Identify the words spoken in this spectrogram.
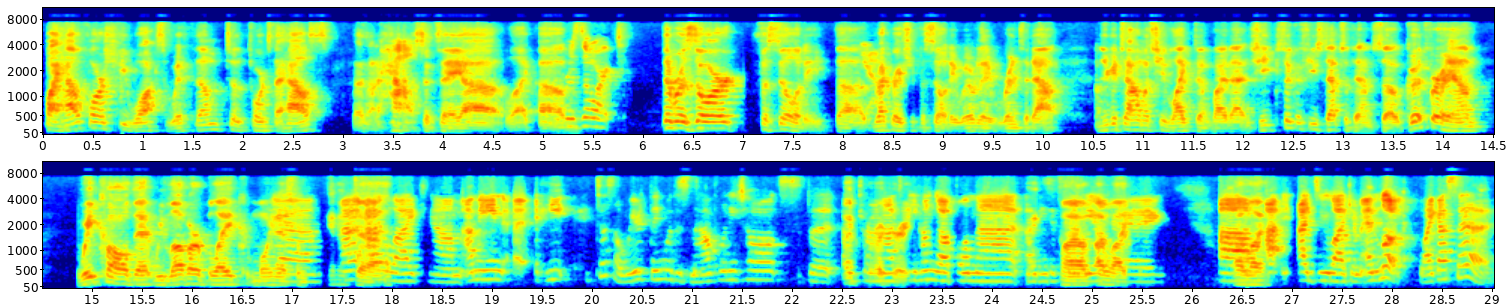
by how far she walks with them to towards the house. That's not a house; it's a uh, like um, resort. The resort facility, the yeah. recreation facility, whatever they rented out. You could tell how much she liked him by that, and she took a few steps with him. So good for him we called it. We love our Blake Moynes yeah, I, I, like him. I mean, he does a weird thing with his mouth when he talks, but I'm trying not to be hung up on that. I think it's gonna be okay. I like, um, I, like. I, I do like him. And look, like I said,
